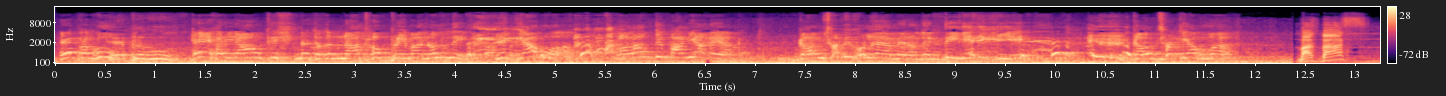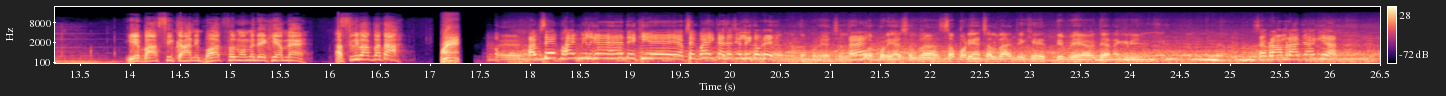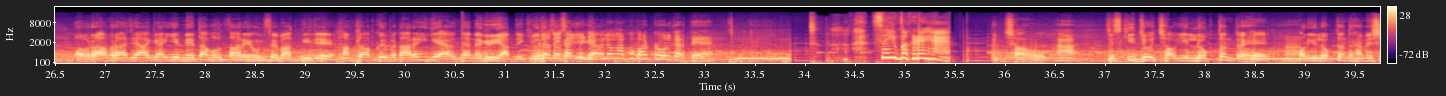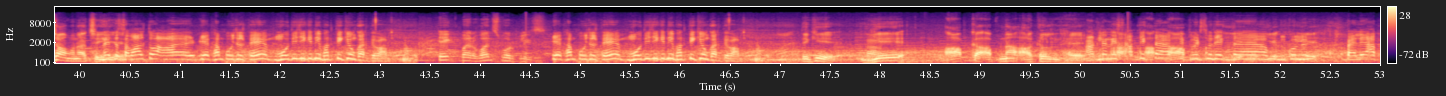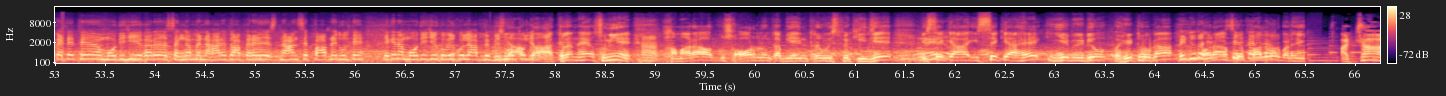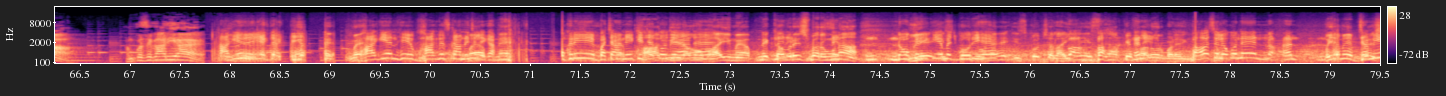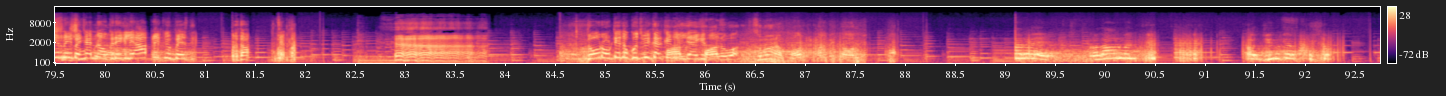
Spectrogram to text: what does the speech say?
हे प्रभु! हे प्रभु! हे हरिराम कृष्ण जगन्नाथ प्रेमानंद ये क्या हुआ? तालाब में पानी आ गया। गामछा भी खुल गया मेरा। लगती ये देखिए। गामछा क्या हुआ? बस बस। ये बात सी कहानी बहुत फ़िल्मों में देखी हमने। असली बात बता। अभिषेक भाई मिल गए हैं देखिए। अभिषेक भाई कैसे चल रही कवरेज? एकदम बढ़िया चल रहा है बहुत बढ़िया चल रहा है सब बढ़िया चल रहा है। देखिए दिव्य है अयोध्या सब राम राज आ गया? अब राम राज्य आ गया ये नेता बहुत सारे हैं उनसे बात कीजिए। हम तो आपको ये बता रहे हैं कि अयोध्या नगरी आप देखिए तो उधर सोशल मीडिया पे लोग आपको बहुत ट्रोल करते हैं। सही पकड़े हैं। इच्छा हो। हाँ। जिसकी जो इच्छा हो ये लोकतंत्र है हाँ। और ये लोकतंत्र हमेशा होना नहीं तो चाहिए। सवाल तो आ, एक हम पूछ लेते हैं मोदी जी कितनी भक्ति क्यों करते हो आप? एक बार वंस मोर प्लीज़ एक हम पूछ लेते हैं मोदी जी कितनी भक्ति क्यों करते हो आप? देखिए ये आपका अपना आकलन है। आकलन नहीं साफ़ आ- दिखता है आपके ट्वीट्स में देखता है बिल्कुल पहले आप कहते थे मोदी जी अगर संगम में नहा रहे तो आप कह रहे हैं स्नान से पाप नहीं धुलते लेकिन अब मोदी जी को बिल्कुल आप आपका आकलन है। सुनिए हाँ। हमारा और कुछ और लोगों का भी इंटरव्यू इस पर कीजिए। इससे क्या इससे क्या है कि ये वीडियो हिट होगा तो और आपके फॉलोअर बढ़ेंगे। अच्छा हमको सिखा दिया है। भागिए नहीं भागने से काम नहीं चलेगा। नौकरी बचाने की जद्दोजहद है भाई मैं अपने कवरेज पर हूँ ना। नौकरी की मजबूरी है। इसको चलाइए ब- आपके फॉलोअर बढ़ेंगे। बहुत से लोगों ने न- भैया, मैं जमीर नहीं बचा नौकरी के लिए आपने क्यों बेच दी रोटी तो कुछ भी करके मिल जाएगी सुनो ना और भी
